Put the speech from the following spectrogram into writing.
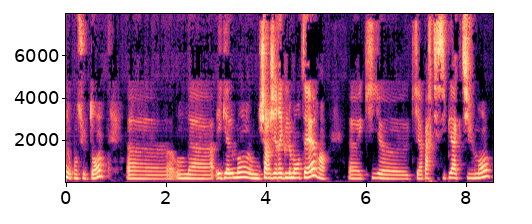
nos consultants. On a également une chargée réglementaire qui qui a participé activement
